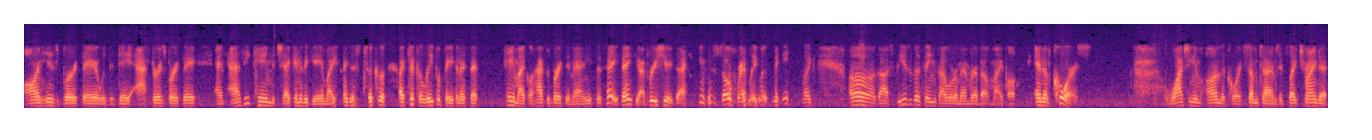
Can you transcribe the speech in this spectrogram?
on his birthday or was the day after his birthday. And as he came to check into the game, I, I just took a, I took a leap of faith and I said, "Hey, Michael, happy birthday, man!" And he says, "Hey, thank you, I appreciate that." He was so friendly with me. Like, oh gosh, these are the things I will remember about Michael. And of course, watching him on the court, sometimes it's like trying to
